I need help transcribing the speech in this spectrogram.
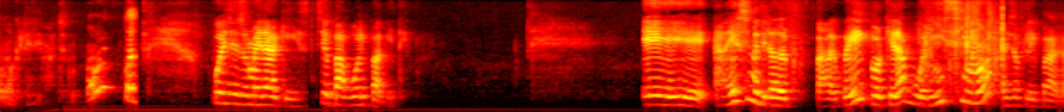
¿Cómo crece, macho? Pues eso, mira se pagó el paquete. Eh, a ver si me he tirado el papel porque era buenísimo. Vais a flipar.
